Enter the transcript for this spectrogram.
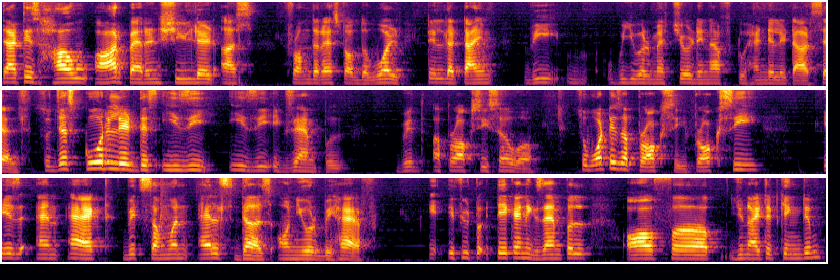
that is how our parents shielded us from the rest of the world till the time we we were matured enough to handle it ourselves. So just correlate this easy easy example with a proxy server. So what is a proxy? Proxy is an act which someone else does on your behalf. If you take an example of uh, united kingdom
